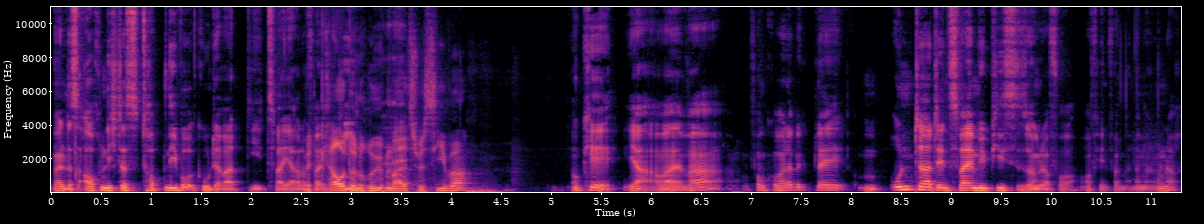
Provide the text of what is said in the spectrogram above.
weil das auch nicht das Top-Niveau. Gut, er war die zwei Jahre Mit Kraut und Rüben als Receiver. Okay, ja, aber er war vom Quarterback-Play unter den zwei MVPs-Saison davor, auf jeden Fall, meiner Meinung nach.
